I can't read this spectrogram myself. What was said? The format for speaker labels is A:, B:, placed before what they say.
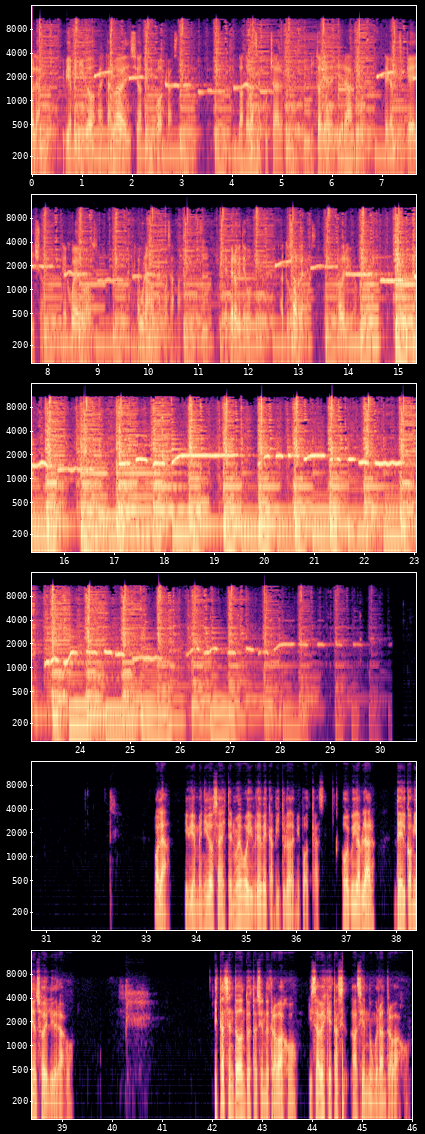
A: Hola y bienvenido a esta nueva edición de mi podcast, donde vas a escuchar historias de liderazgo, de gamification, de juegos, algunas otras cosas más. Espero que te guste. A tus órdenes, Rodrigo. Hola y bienvenidos a este nuevo y breve capítulo de mi podcast. Hoy voy a hablar del comienzo del liderazgo. Estás sentado en tu estación de trabajo y sabes que estás haciendo un gran trabajo.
